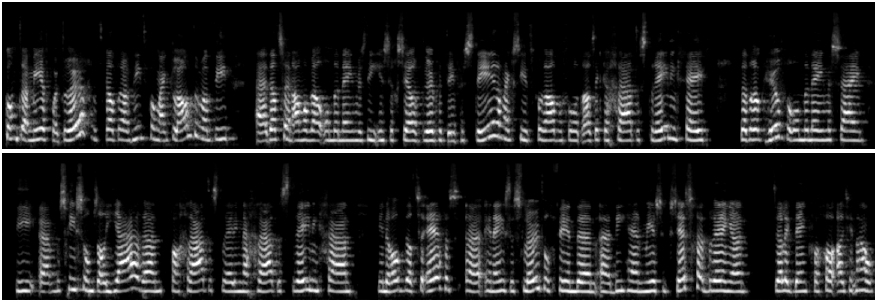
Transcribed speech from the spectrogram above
komt daar meer voor terug. Dat geldt trouwens niet voor mijn klanten, want die, uh, dat zijn allemaal wel ondernemers die in zichzelf durven te investeren. Maar ik zie het vooral bijvoorbeeld als ik een gratis training geef, dat er ook heel veel ondernemers zijn die misschien soms al jaren van gratis training naar gratis training gaan. In de hoop dat ze ergens uh, ineens de sleutel vinden uh, die hen meer succes gaat brengen. Terwijl ik denk van, goh, als je nou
